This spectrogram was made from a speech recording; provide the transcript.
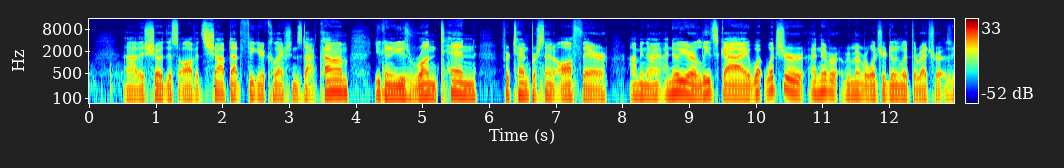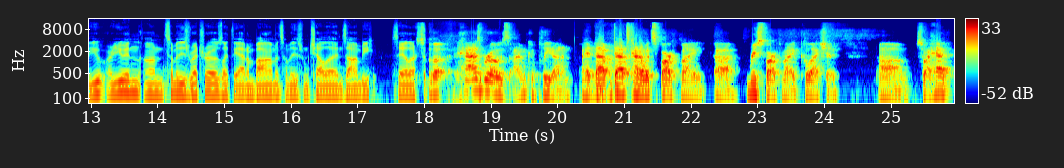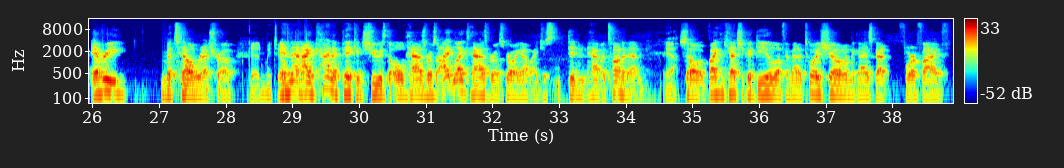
Uh, they showed this off. It's shop.figurecollections.com. You can use Run 10 for 10% off there. I mean, I, I know you're a Leeds guy. What what's your? I never remember what you're doing with the retros. Are you are you in on some of these retros like the Atom Bomb and some of these from Cella and Zombie Sailor? So the Hasbro's I'm complete on. I had that. That's kind of what sparked my uh, resparked my collection. Um, so I have every Mattel retro. Good, me too. And then I kind of pick and choose the old Hasbro's. I liked Hasbro's growing up. I just didn't have a ton of them. Yeah. So if I can catch a good deal, if I'm at a toy show and the guy's got four or five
